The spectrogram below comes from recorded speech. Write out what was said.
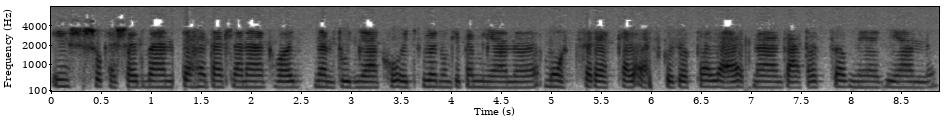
és sok esetben tehetetlenek, vagy nem tudják, hogy tulajdonképpen milyen módszerekkel, eszközökkel lehetne gátat szabni egy ilyen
